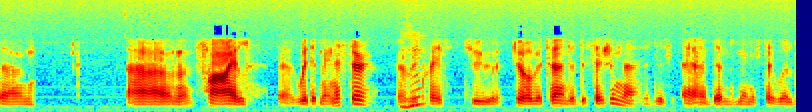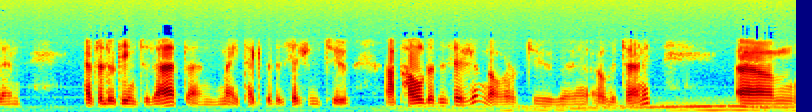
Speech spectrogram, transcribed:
um, um, file uh, with the minister a Mhm. request to, to overturn the decision, uh, then the minister will then have to look into that and may take the decision to uphold the decision or to uh, overturn it. Um,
